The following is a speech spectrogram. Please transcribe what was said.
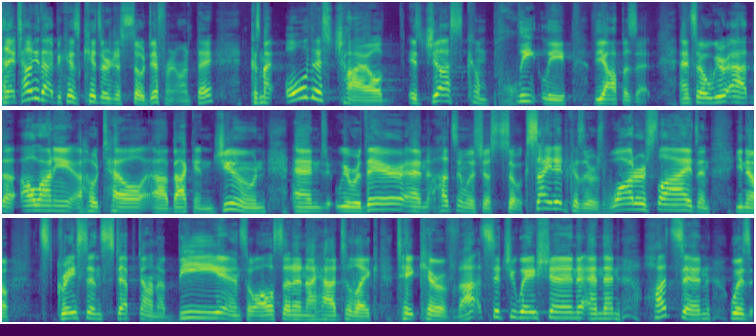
And I tell you that because kids are just so different, aren't they? Because my oldest child is just completely the opposite. And so we were at the Aulani Hotel uh, back in June, and we were there, and Hudson was just so excited because there was water slides, and you know, Grayson stepped on a bee, and so all of a sudden I had to like take care of that situation, and then Hudson was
